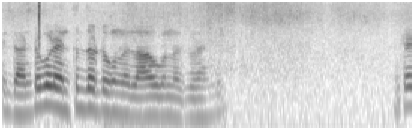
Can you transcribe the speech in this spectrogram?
ఈ దంటు కూడా ఎంత దొడ్డుగా ఉన్నది లావుగా ఉన్నది చూడండి. అంటే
